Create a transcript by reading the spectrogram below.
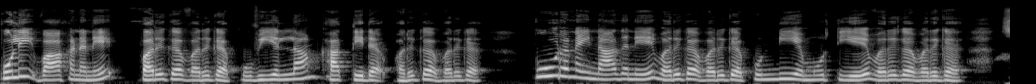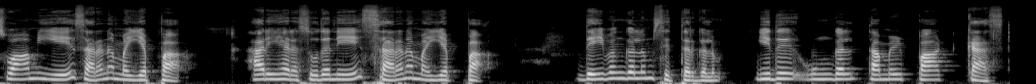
புலி வாகனனே வருக வருக புவியெல்லாம் காத்திட வருக வருக. பூரணை நாதனே வருக வருக புண்ணிய மூர்த்தியே வருக வருக. சுவாமியே சரணமையப்பா. ஹரிஹர சுதனே சரணமையப்பா. தெய்வங்களும் சித்தர்களும் இது உங்கள் தமிழ் பாட்காஸ்ட்.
